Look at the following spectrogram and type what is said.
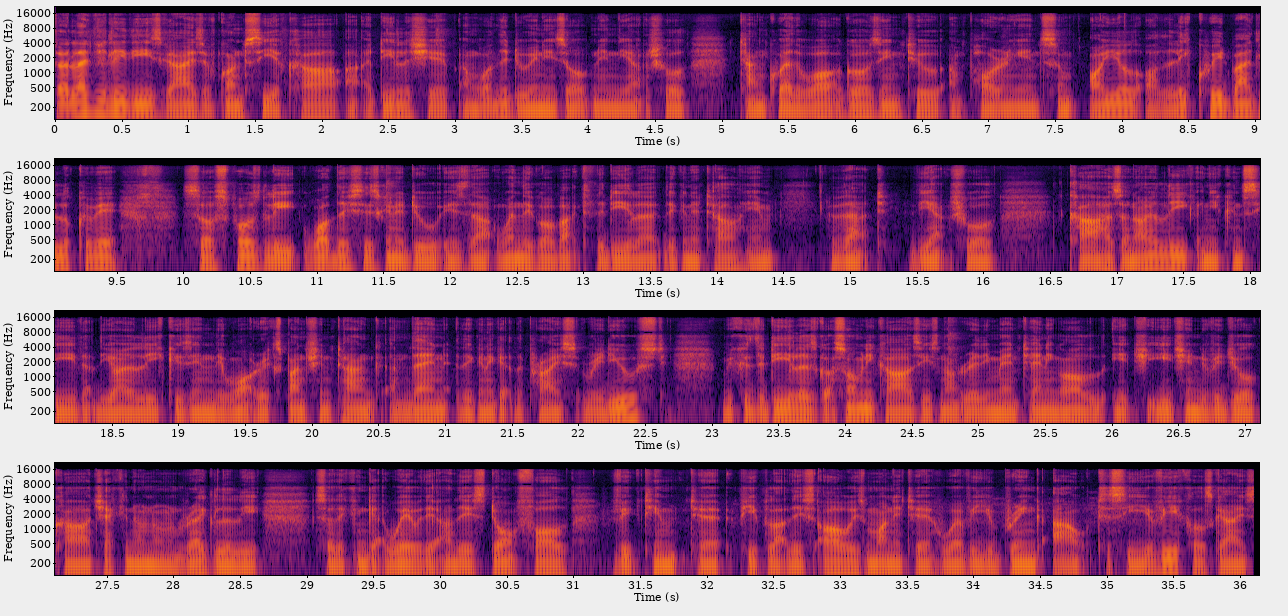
So allegedly these guys have gone to see a car at a dealership and what they're doing is opening the actual tank where the water goes into and pouring in some oil or liquid by the look of it. So supposedly what this is going to do is that when they go back to the dealer they're going to tell him that the actual car has an oil leak and you can see that the oil leak is in the water expansion tank and then they're going to get the price reduced because the dealer's got so many cars he's not really maintaining all each each individual car checking on them regularly so they can get away with it at this. Don't fall victim to people like this. Always monitor whoever you bring out to see your vehicles guys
